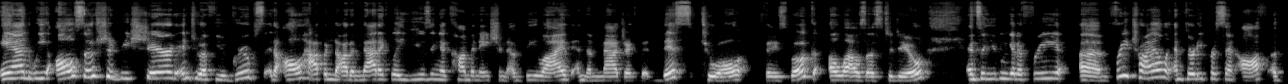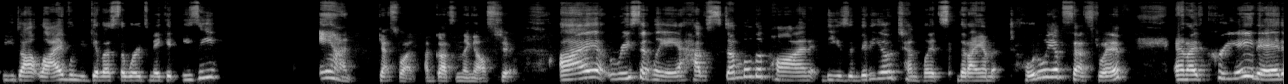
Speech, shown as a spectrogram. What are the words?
And we also should be shared into a few groups. It all happened automatically using a combination of B.Live and the magic that this tool, Facebook, allows us to do. And so you can get a free um, free trial and 30% off of B.Live when you give us the words make it easy. And guess what? I've got something else too. I recently have stumbled upon these video templates that I am totally obsessed with, and I've created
